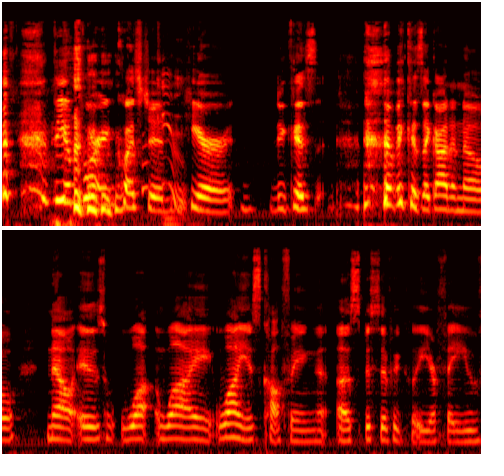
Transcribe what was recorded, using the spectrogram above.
the important question here, because because I gotta know now is wh- why why is Koffing uh, specifically your fave?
